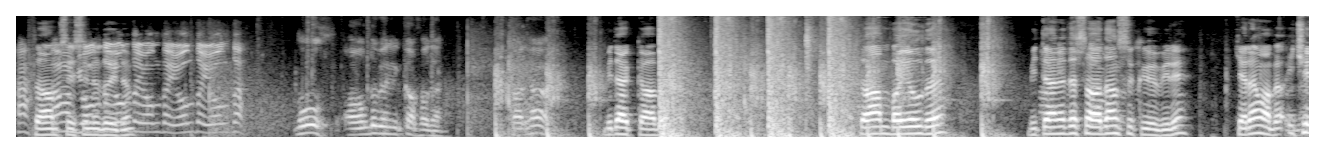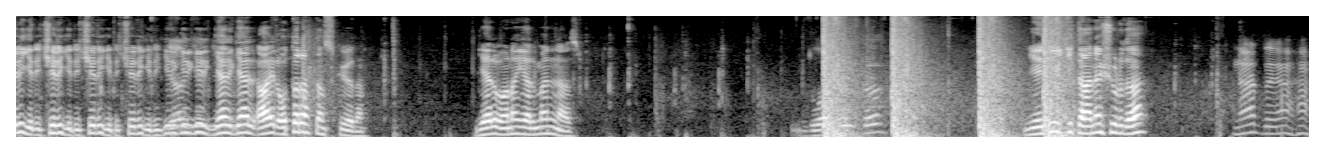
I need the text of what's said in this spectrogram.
Hah, Tamam, sesini yolda, duydum. Yolda yolda yolda yolda. Of aldı beni kafadan. Talha. Bir dakika abi. Tamam bayıldı. Bir tane de sağdan sıkıyor biri. Kerem abi içeri gir, içeri gir, içeri gir, içeri gir. Gir Gel, gir gel, gir. Gel gel. gel. Hayır o taraftan sıkıyor adam. Gel bana gelmen lazım. Duvardayız da. Yedi iki tane şurada. Nerede ya? Hah,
